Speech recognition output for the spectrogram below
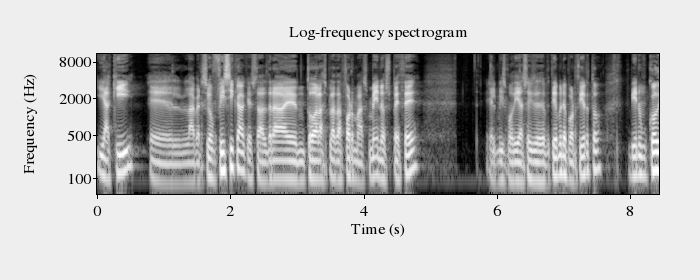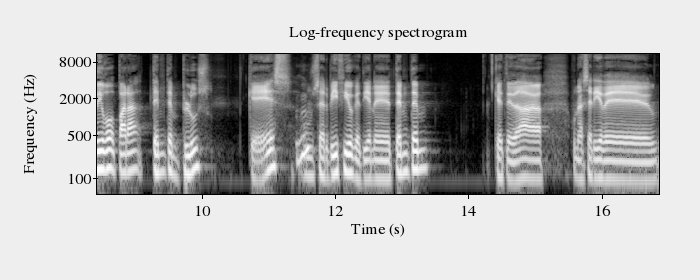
Y aquí la versión física, que saldrá en todas las plataformas menos PC, el mismo día 6 de septiembre, por cierto, viene un código para Temtem Plus, que es un servicio que tiene Temtem, que te da una serie de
